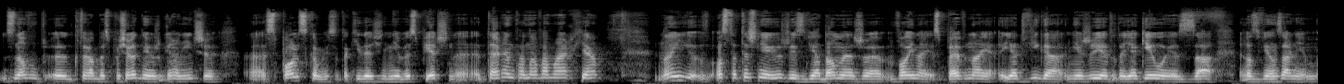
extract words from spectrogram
znowu, e, która bezpośrednio już graniczy e, z Polską. Jest to taki dość niebezpieczny teren, ta nowa marchia. No i ostatecznie już jest wiadome, że wojna jest pewna. Jadwiga nie żyje, tutaj Jagiełło jest za rozwiązaniem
